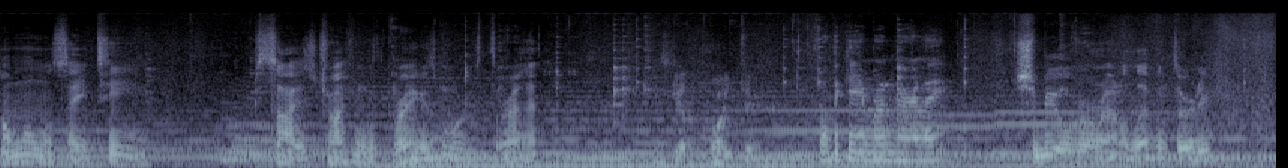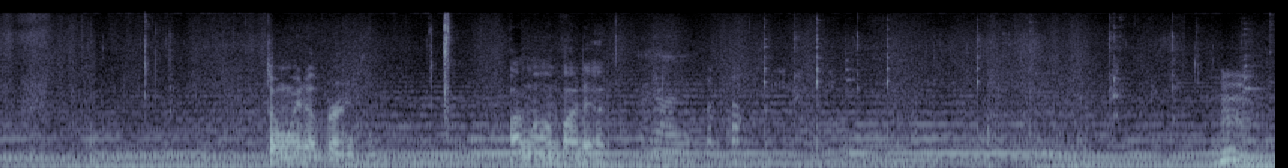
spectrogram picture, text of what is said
I'm almost 18. Besides, driving with Greg is more of a threat. He's got a point there. Will the game run very late? Should be over around 11.30. Don't wait up or anything. Bye, Mom. Bye, Dad. Bye. Hmm.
